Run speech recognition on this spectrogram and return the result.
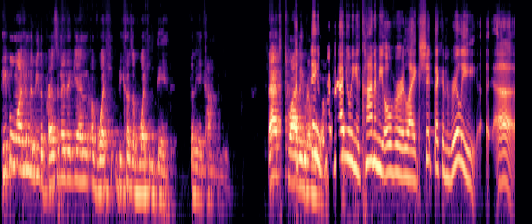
People want him to be the president again of what he, because of what he did for the economy. That's why they really saying, we're valuing economy over like shit that can really uh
